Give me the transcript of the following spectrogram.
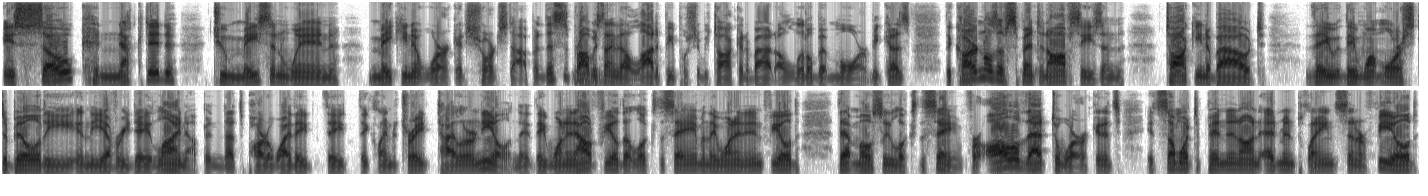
is so connected to Masyn Winn making it work at shortstop. And this is probably mm. something that a lot of people should be talking about a little bit more because the Cardinals have spent an offseason talking about they they want more stability in the everyday lineup, and that's part of why they they they claim to trade Tyler O'Neill, and they they want an outfield that looks the same, and they want an infield that mostly looks the same. For all of that to work, and it's it's somewhat dependent on Edman playing center field,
